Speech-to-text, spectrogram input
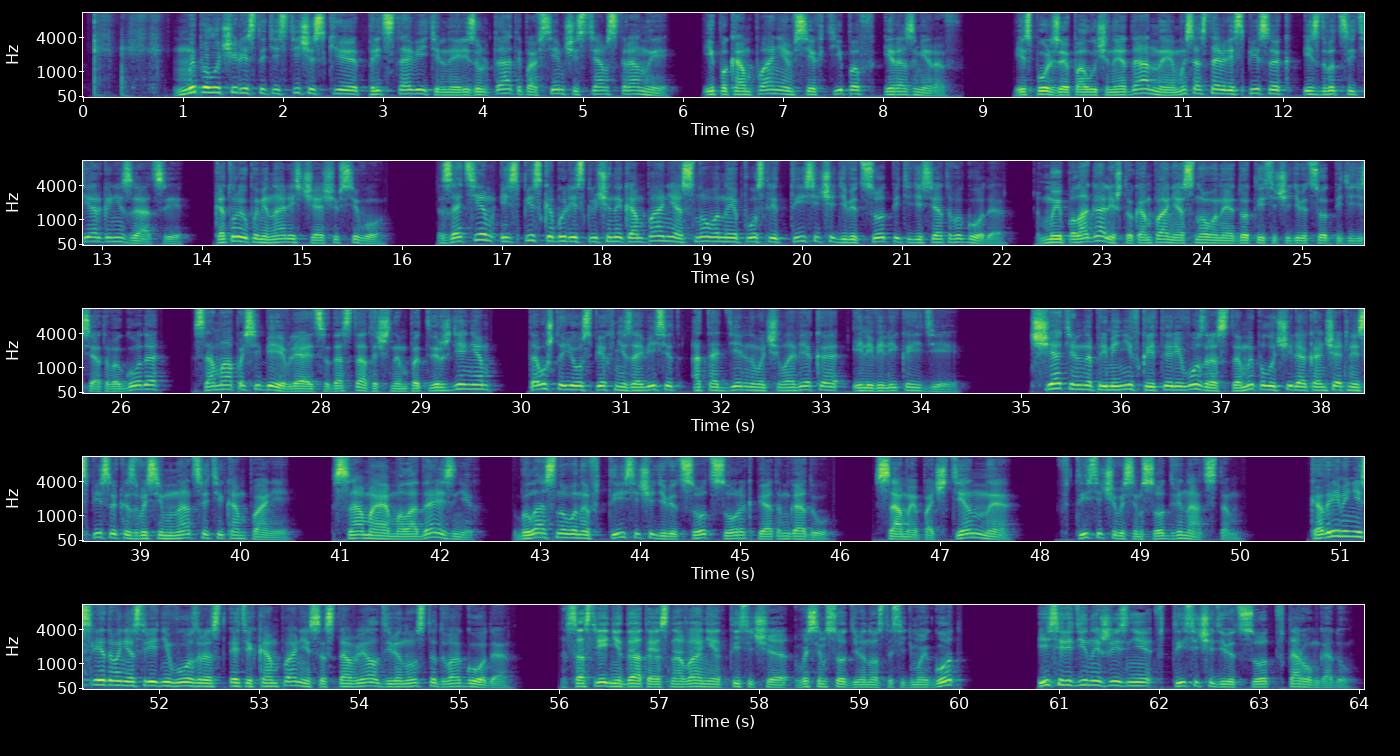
Мы получили статистически представительные результаты по всем частям страны и по компаниям всех типов и размеров. Используя полученные данные, мы составили список из 20 организаций, которые упоминались чаще всего. Затем из списка были исключены компании, основанные после 1950 года. Мы полагали, что компания, основанная до 1950 года, сама по себе является достаточным подтверждением того, что ее успех не зависит от отдельного человека или великой идеи. Тщательно применив критерий возраста, мы получили окончательный список из 18 компаний. Самая молодая из них была основана в 1945 году, самая почтенная – в 1812. Ко времени исследования средний возраст этих компаний составлял 92 года, со средней датой основания 1897 год и серединой жизни в 1902 году.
